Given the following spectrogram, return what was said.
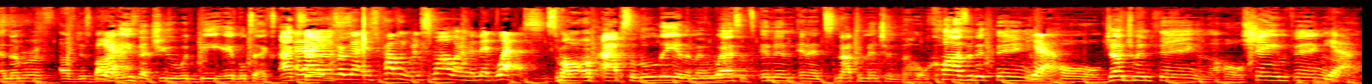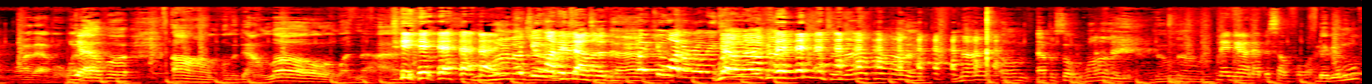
a number of, of just bodies Yeah. that you would be able to access. And I even remember it's probably even smaller in the Midwest. Small up, absolutely in the Midwest. It's in, and it's not to mention the whole closeted thing, and Yeah. the whole judgment thing, and the whole shame thing, and Yeah. The, whatever, Yeah. whatever. Um, on the down low and whatnot. Yeah. We're not What you want to tell us? that. What you want to really We're tell not gonna get into that part. Not on episode one. No, no. Maybe on episode four. Maybe a little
